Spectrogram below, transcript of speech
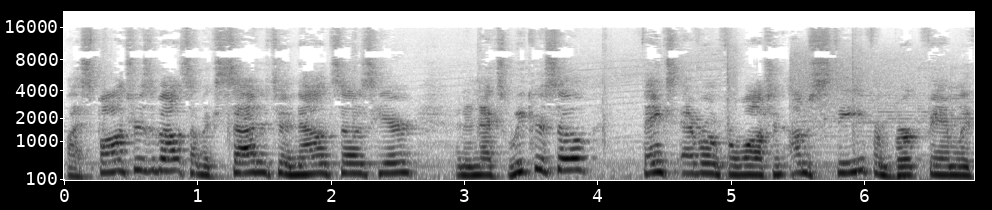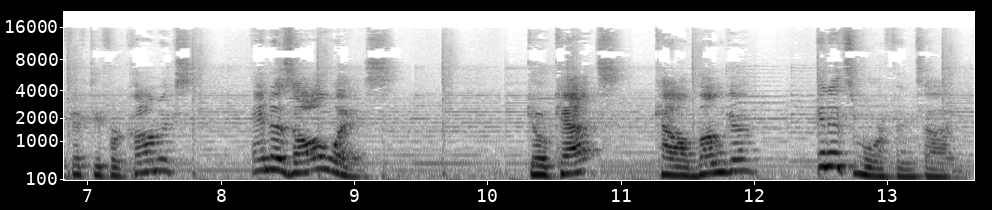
my sponsors about. So I'm excited to announce those here in the next week or so. Thanks everyone for watching. I'm Steve from Berk Family 54 Comics. And as always, go cats, cowabunga, and it's morphin time.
